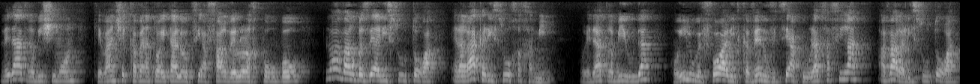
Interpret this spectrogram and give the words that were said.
לדעת רבי שמעון, כיוון שכוונתו הייתה להוציא עפר ולא לחפור בור, לא עבר בזה על איסור תורה, אלא רק על איסור חכמים. ולדעת רבי יהודה, הואיל ובפועל התכוון וביצע פעולת חפירה, עבר על איסור תורה.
